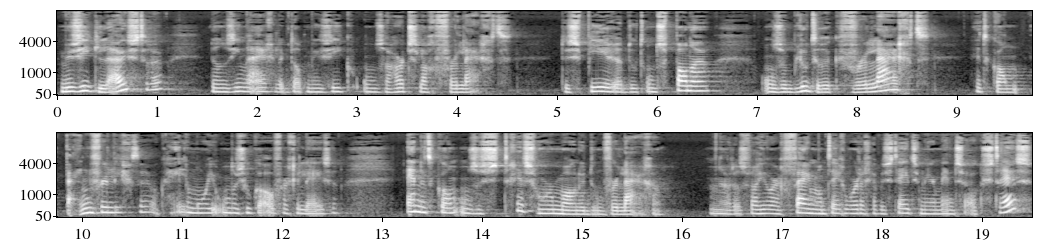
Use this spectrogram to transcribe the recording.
muziek luisteren? Dan zien we eigenlijk dat muziek onze hartslag verlaagt. De spieren doet ontspannen, onze bloeddruk verlaagt. Het kan pijn verlichten, ook hele mooie onderzoeken over gelezen. En het kan onze stresshormonen doen verlagen. Nou, dat is wel heel erg fijn, want tegenwoordig hebben steeds meer mensen ook stress.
